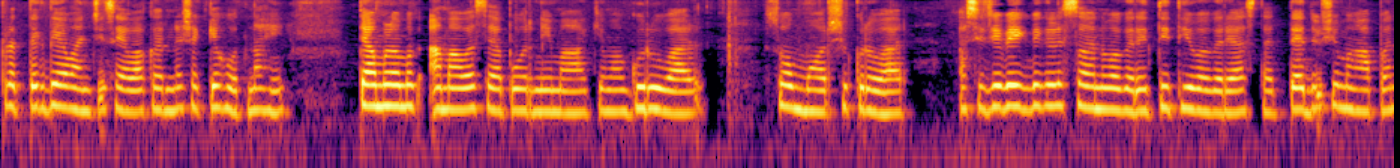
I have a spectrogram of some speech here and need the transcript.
प्रत्येक देवांची सेवा करणं शक्य होत नाही. त्यामुळं मग अमावस्या पौर्णिमा किंवा गुरुवार सोमवार शुक्रवार असे जे वेगवेगळे सण वगैरे तिथी वगैरे असतात त्या दिवशी मग आपण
